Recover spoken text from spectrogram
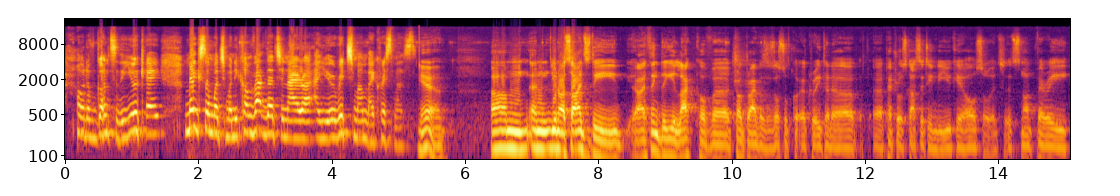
I would have gone to the UK, make so much money, convert that to Naira and you're a rich man by Christmas. Yeah. Um, and, you know, besides the, I think the lack of uh, truck drivers has also created a, a petrol scarcity in the UK also. It's, it's not very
